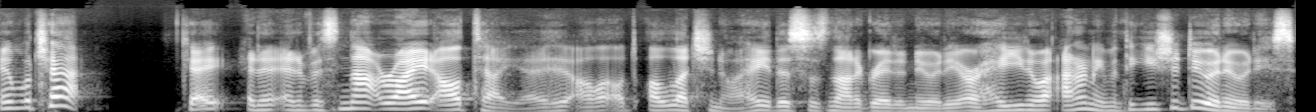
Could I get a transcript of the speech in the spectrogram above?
and we'll chat. Okay. And, and if it's not right, I'll tell you. I'll, I'll, I'll let you know. Hey, this is not a great annuity. Or hey, you know what? I don't even think you should do annuities.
